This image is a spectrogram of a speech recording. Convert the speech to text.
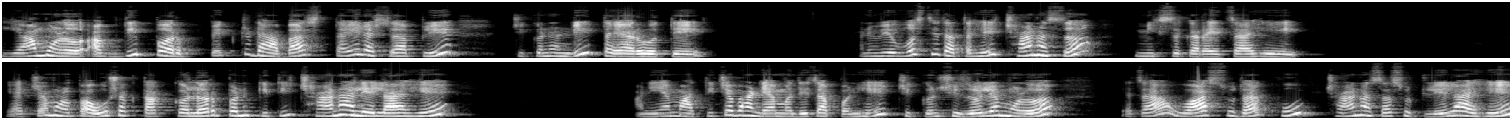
यामुळं अगदी परफेक्ट ढाबा स्टाईल अशी आपली चिकन हंडी तयार होते. आणि व्यवस्थित आता हे छान असं मिक्स करायचं आहे. याच्यामुळं पाहू शकता कलर पण किती छान आलेला आहे. आणि या मातीच्या भांड्यामध्येच आपण हे चिकन शिजवल्यामुळं याचा वास सुद्धा खूप छान असा सुटलेला आहे.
